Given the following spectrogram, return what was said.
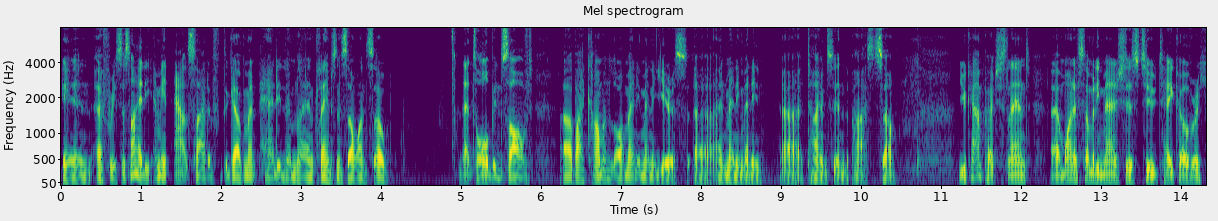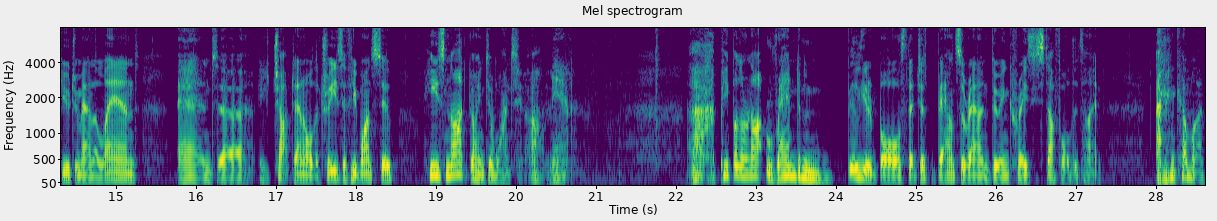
in a free society. I mean, outside of the government handing them land claims and so on. So that's all been solved uh, by common law many, many years uh, and many, many uh, times in the past. So you can purchase land. Uh, one, if somebody manages to take over a huge amount of land and uh, he chop down all the trees if he wants to, he's not going to want to. Oh, man. Ugh, people are not random billiard balls that just bounce around doing crazy stuff all the time. I mean, come on.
